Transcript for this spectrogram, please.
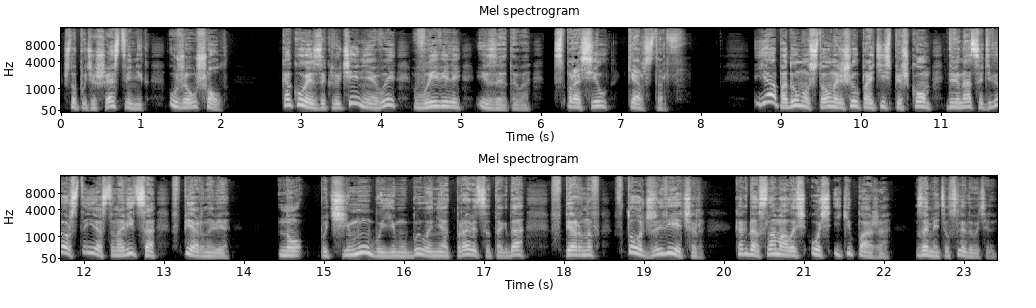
что путешественник уже ушел. «Какое заключение вы вывели из этого?» — спросил Керсторф. Я подумал, что он решил пройтись пешком 12 верст и остановиться в Пернове. Но почему бы ему было не отправиться тогда в Пернов в тот же вечер, когда сломалась ось экипажа, заметил следователь.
